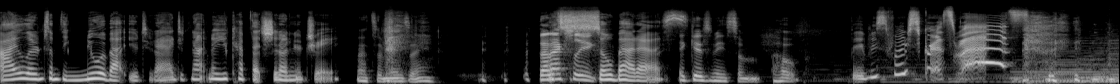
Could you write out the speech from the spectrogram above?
I learned something new about you today. I did not know you kept that shit on your tree. That's amazing. that That's actually so badass. it gives me some hope. Baby's first Christmas.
